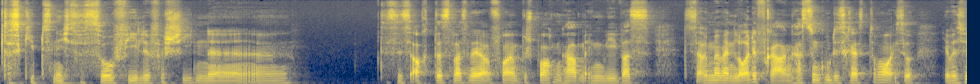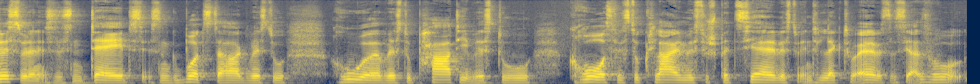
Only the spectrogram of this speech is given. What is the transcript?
Das gibt's nicht. Das ist so viele verschiedene. Das ist auch das, was wir ja vorhin besprochen haben. Irgendwie was. Das ist auch immer, wenn Leute fragen, hast du ein gutes Restaurant? Ich so, ja, was willst du denn? Ist es ein Date? Ist es ein Geburtstag? Willst du Ruhe? Willst du Party? Willst du groß? Willst du klein? Willst du speziell? Willst du intellektuell? Das ist ja so.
